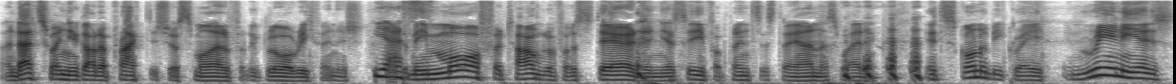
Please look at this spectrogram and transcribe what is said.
and that's when you got to practice your smile for the glory finish. Yes. There'll be more photographers there than you see for Princess Diana's wedding. it's going to be great. It really is.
